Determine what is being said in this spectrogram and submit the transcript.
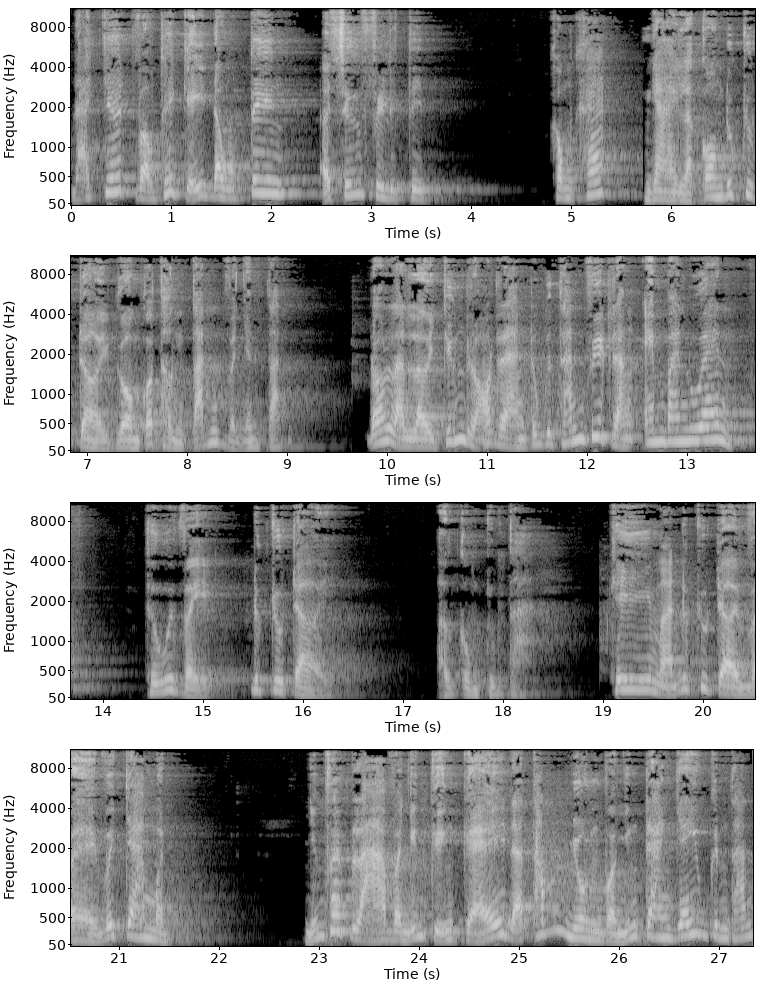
đã chết vào thế kỷ đầu tiên ở xứ Philippines. Không khác, Ngài là con Đức Chúa Trời gồm có thần tánh và nhân tánh. Đó là lời chứng rõ ràng trong Kinh Thánh viết rằng Emmanuel. Thưa quý vị, Đức Chúa Trời ở cùng chúng ta. Khi mà Đức Chúa Trời về với cha mình, những phép lạ và những chuyện kể đã thấm nhuần vào những trang giấy của Kinh Thánh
